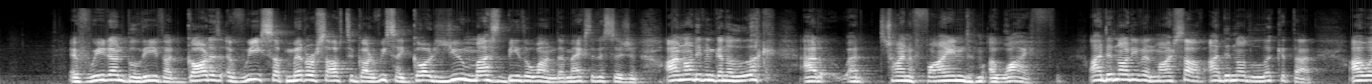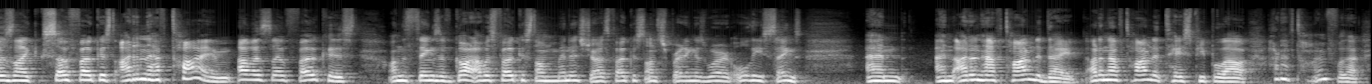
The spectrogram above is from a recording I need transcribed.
if we don't believe that God is, if we submit ourselves to God, we say, God, you must be the one that makes the decision. I'm not even going to look at, at trying to find a wife. I did not even myself, I did not look at that. I was like so focused, I didn't have time. I was so focused on the things of God. I was focused on ministry, I was focused on spreading His word, all these things. And and I didn't have time to date. I didn't have time to test people out. I don't have time for that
